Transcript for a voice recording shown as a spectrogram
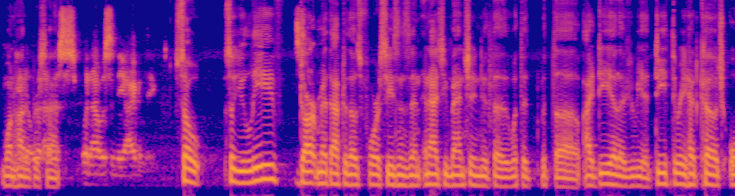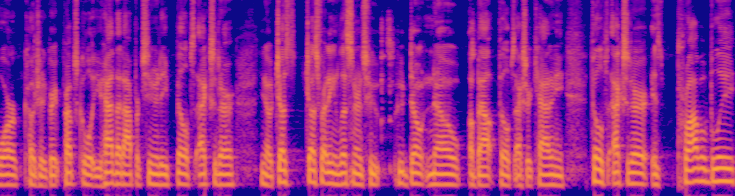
One hundred when I percent. was when I was in the Ivy League. So so you leave Dartmouth after those four seasons, and, and as you mentioned, with the with the with the idea that you'd be a D three head coach or coach at a great prep school, you had that opportunity. Phillips Exeter, you know, just just for any listeners who who don't know about Phillips Exeter Academy, Phillips Exeter is probably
